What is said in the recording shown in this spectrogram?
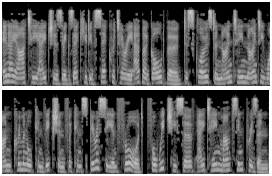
NARTH's executive secretary Abba Goldberg disclosed a 1991 criminal conviction for conspiracy and fraud, for which he served 18 months in prison.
